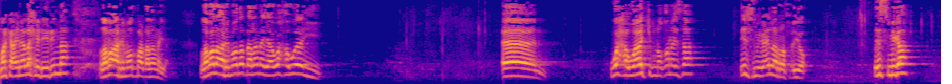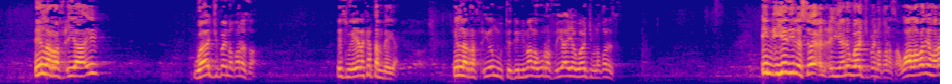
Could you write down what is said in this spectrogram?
Marka ayna la xidhiidhinna laba arrimood baa dhalanaya. Labada arrimood oo dhalanaya waxa weeyi waxa waajib noqonaysa ismiga in la rafciyo. Ismiga in la rafciyaa waajib bay noqonaysaa ismiga iyada ka dambeeya. In la rafciyo mubtadinimo lagu rafciyo ayaa waajib noqonaysa. In iyadii la soo celceliyaana waajib bay noqonaysaa waa labadii hore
